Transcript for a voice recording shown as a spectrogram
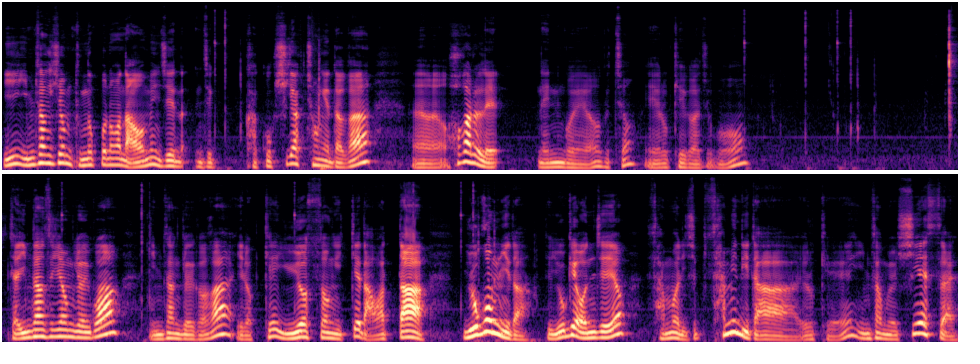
이 임상 시험 등록 번호가 나오면 이제 이제 각국 식약청에다가 어, 허가를 내, 내는 거예요, 그렇죠? 예, 이렇게 해가지고 자 임상 시험 결과 임상 결과가 이렇게 유효성 있게 나왔다. 요겁니다. 요게 언제예요? 3월 23일이다. 이렇게 임상별 CSR,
